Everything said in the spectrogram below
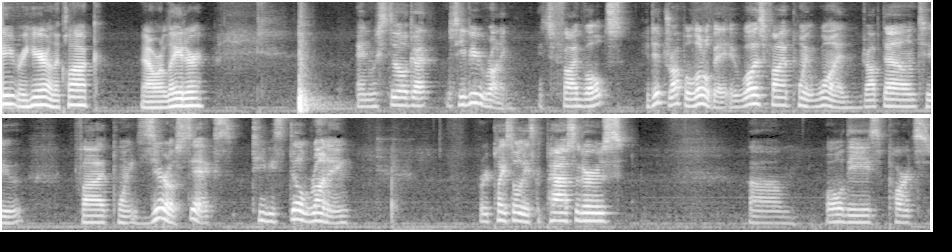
See right here on the clock, an hour later. And we still got the TV running. It's 5 volts. It did drop a little bit. It was 5.1, dropped down to 5.06. TV still running. Replaced all these capacitors. Um, all these parts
